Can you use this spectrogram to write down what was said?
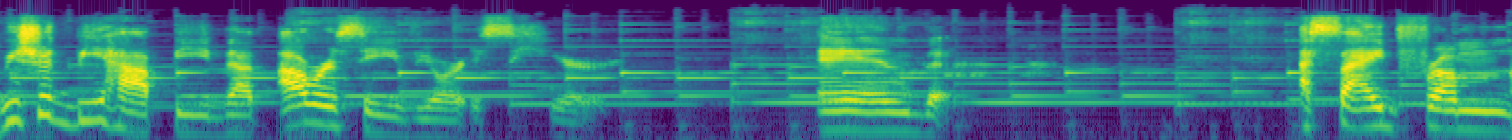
we should be happy that our Savior is here. And aside from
